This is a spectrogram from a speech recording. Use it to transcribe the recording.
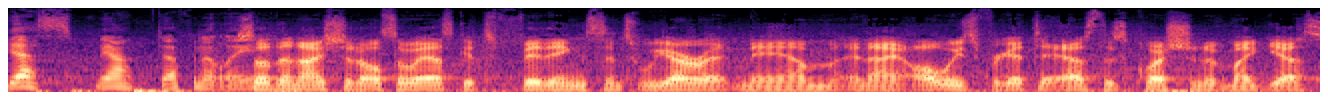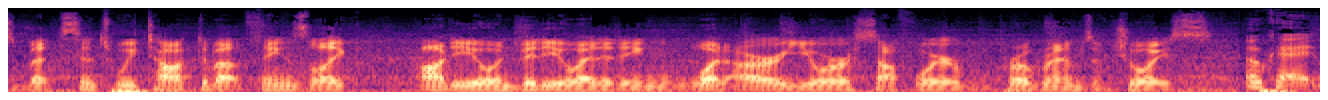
yes, yeah, definitely. So then I should also ask, it's fitting since we are at NAMM, and I always forget to ask this question of my guests, but since we talked about things like audio and video editing, what are your software programs of choice? Okay,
